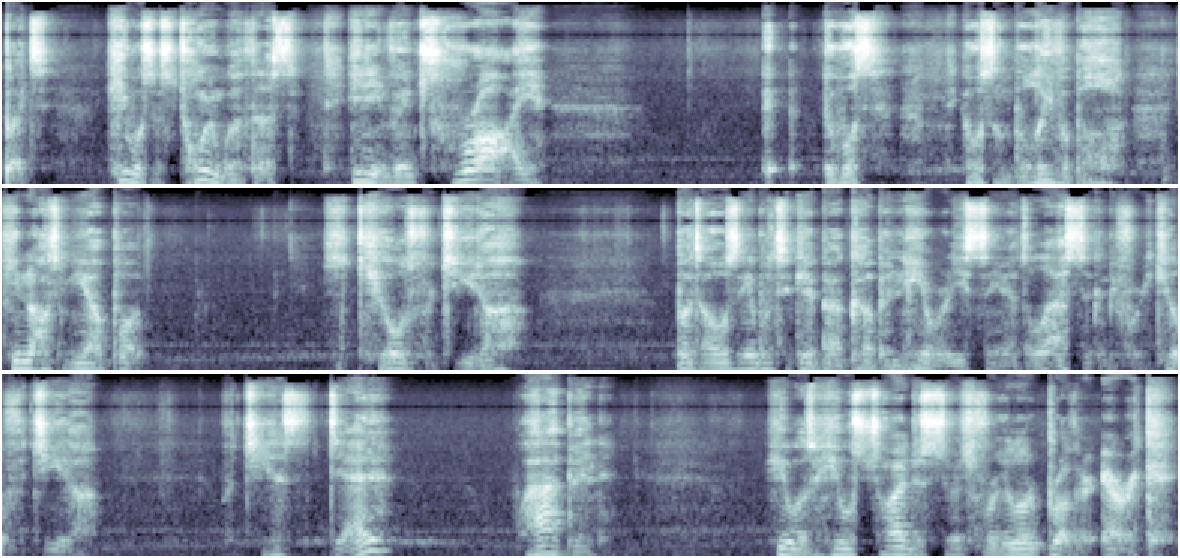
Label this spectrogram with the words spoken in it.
But he was just toying with us. He didn't even try. It, it was it was unbelievable. He knocked me out, but he killed Vegeta. But I was able to get back up and hear what he's saying at the last second before he killed Vegeta. Vegeta's dead? What happened? He was he was trying to search for your little brother Eric.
